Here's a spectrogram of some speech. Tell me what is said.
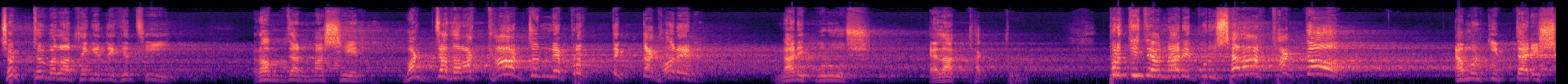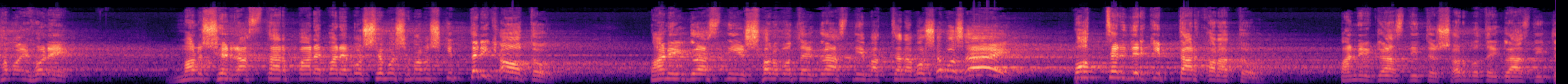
ছোট্টবেলা থেকে দেখেছি, রমজান মাসের মর্যাদা রক্ষার জন্য প্রত্যেকটা ঘরের নারী পুরুষ এলাট থাকতো। প্রতিটা নারী পুরুষ এলাট থাকতো। এমনকি ইফতারির সময় হলে মানুষের রাস্তার পারে পারে বসে বসে মানুষ ইফতারি খাওয়াতো। পানির গ্লাস নিয়ে, শরবতের গ্লাস নিয়ে বাচ্চারা বসে বসে পথচারীদের ইফতার করাতো। পানির গ্লাস দিত, শরবতের গ্লাস দিত।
